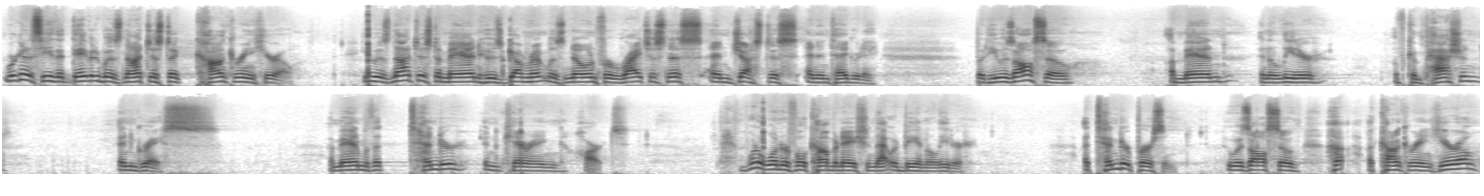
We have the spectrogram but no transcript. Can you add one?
we're going to see that David was not just a conquering hero. He was not just a man whose government was known for righteousness and justice and integrity, but he was also a man and a leader of compassion and grace a man with a tender and caring heart. What a wonderful combination that would be in a leader. A tender person who is also a conquering hero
